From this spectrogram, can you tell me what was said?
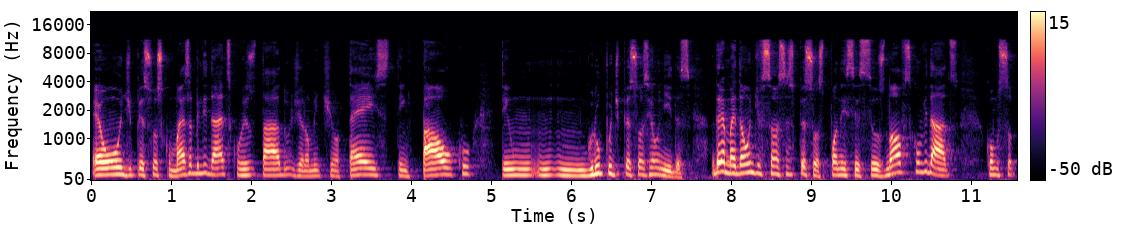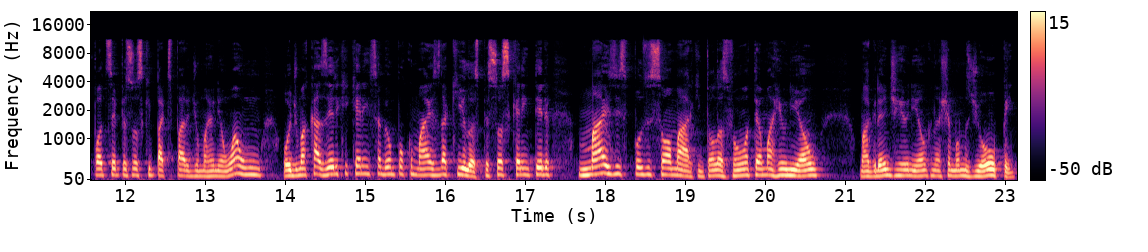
é onde pessoas com mais habilidades, com resultado, geralmente em hotéis, tem palco, tem um, um, um, grupo de pessoas reunidas. André, mas de onde são essas pessoas? Podem ser seus novos convidados, como pode ser pessoas que participaram de uma reunião a um ou de uma caseira que querem saber um pouco mais daquilo. As pessoas querem ter mais exposição à marca, então elas vão até uma reunião, uma grande reunião que nós chamamos de Open,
